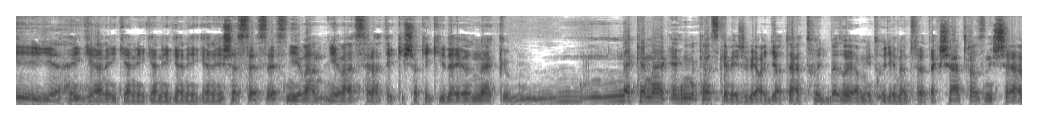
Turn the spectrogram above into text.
Igen, igen, igen, igen, igen, igen. És ezt, ezt, ezt nyilván, nyilván szeretik is, akik ide jönnek. Nekem, nekem ez kevésbé adja, tehát hogy ez olyan, mint hogy én nem szeretek sátrazni se,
